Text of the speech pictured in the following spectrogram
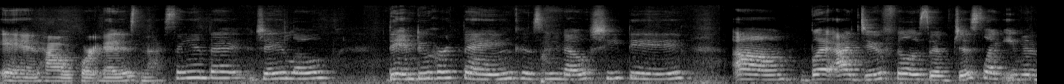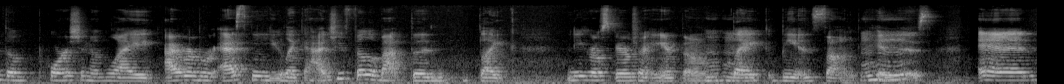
and how important that is. Not saying that J Lo didn't do her thing because we know she did. Um, but I do feel as if just like even the portion of like I remember asking you like how did you feel about the like Negro spiritual anthem mm-hmm. like being sung in mm-hmm. this, and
